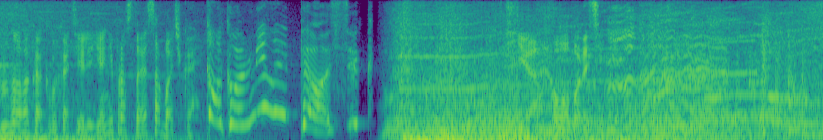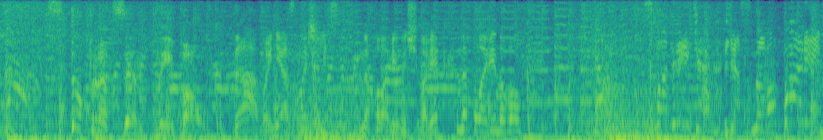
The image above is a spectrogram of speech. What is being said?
Ну а как вы хотели? Я не простая собачка. Какой милый песик. Я оборотень. Стопроцентный волк. Да, вы не ослышались. Наполовину человек, наполовину волк. Смотрите, я снова парень!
